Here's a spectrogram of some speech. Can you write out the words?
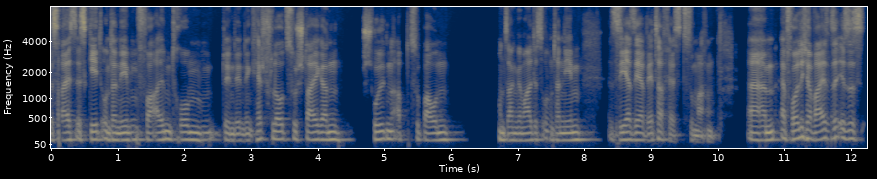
Das heißt, es geht Unternehmen vor allem darum, den, den, den Cashflow zu steigern, Schulden abzubauen und sagen wir mal, das Unternehmen sehr, sehr wetterfest zu machen. Ähm, erfreulicherweise ist es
